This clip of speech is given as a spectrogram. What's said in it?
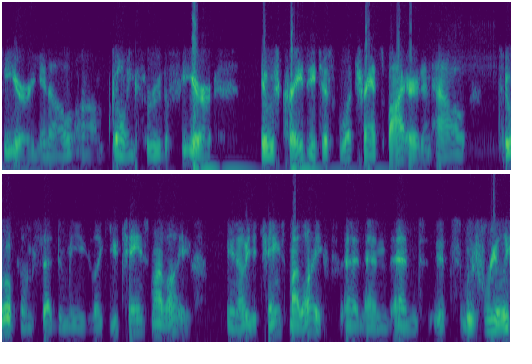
fear, you know, um, going through the fear. It was crazy just what transpired and how two of them said to me, like, you changed my life you know, you changed my life, and and and it was really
